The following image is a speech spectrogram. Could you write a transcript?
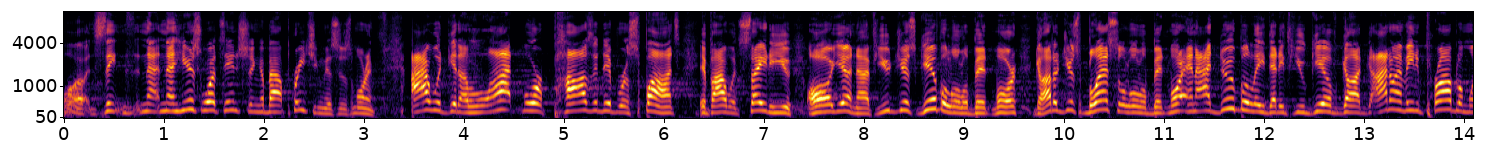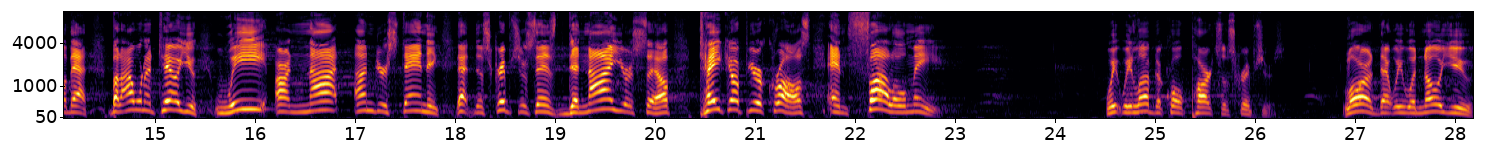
Boy, see, now, now, here's what's interesting about preaching this this morning. I would get a lot more positive response if I would say to you, Oh, yeah, now if you just give a little bit more, God will just bless a little bit more. And I do believe that if you give God, I don't have any problem with that. But I want to tell you, we are not understanding that the scripture says, Deny yourself, take up your cross, and follow me. We, we love to quote parts of scriptures. Lord, that we would know you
